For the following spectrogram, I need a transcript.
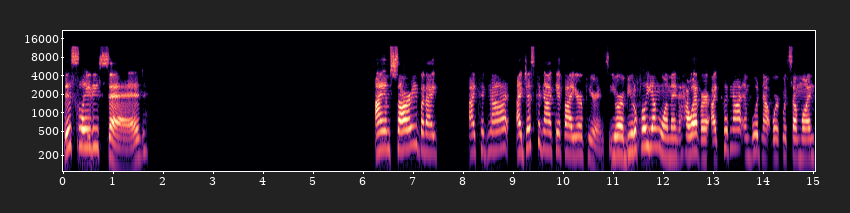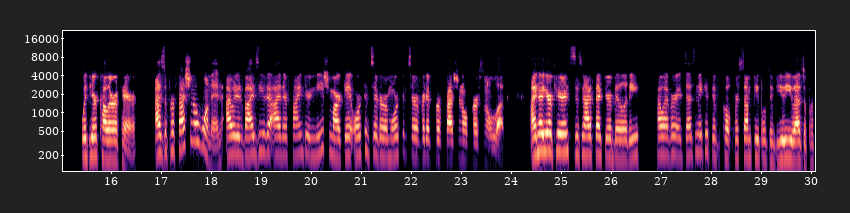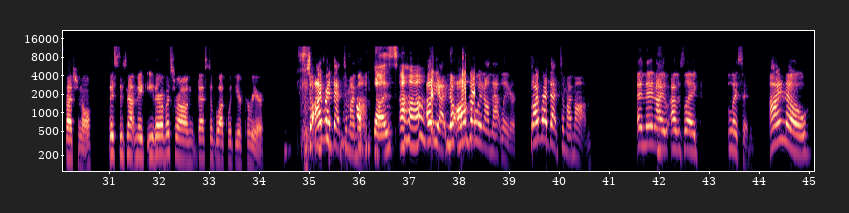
this lady said, I am sorry, but I I could not I just could not get by your appearance. You're a beautiful young woman. However, I could not and would not work with someone with your color of hair. As a professional woman, I would advise you to either find your niche market or consider a more conservative professional personal look. I know your appearance does not affect your ability, However, it does make it difficult for some people to view you as a professional. This does not make either of us wrong. Best of luck with your career. So I read that to my mom. It does. Uh-huh. Oh yeah, no, I'll go in on that later. So I read that to my mom. And then I I was like, listen, I know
